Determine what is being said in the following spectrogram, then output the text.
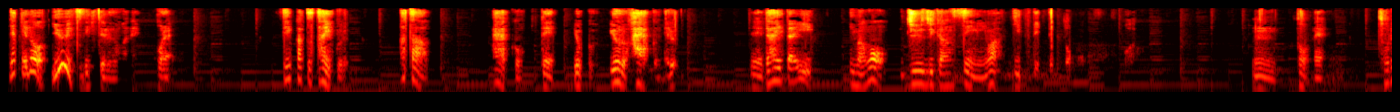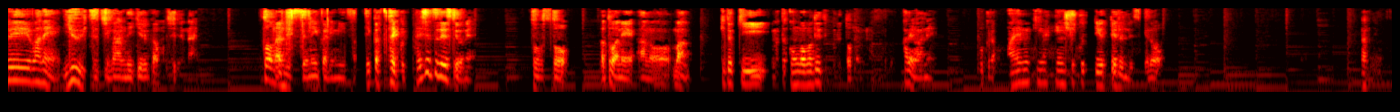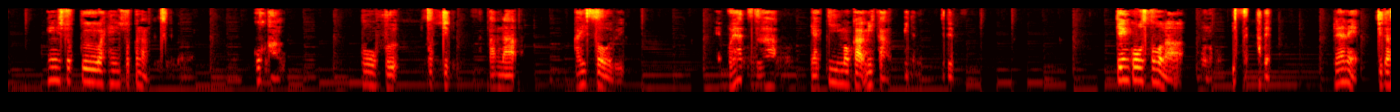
やけど、唯一できてるのがね、これ。生活サイクル。朝、早く起きて、よく夜早く寝る。で、大体、今も10時間睡眠は切っていってると思います。うん、そうね。それはね、唯一自慢できるかもしれない。そうなんですよね、ゆかり兄さん。てか、サイクル大切ですよね。そうそう。あとはね、あの、まあ、時々、また今後も出てくると思いますけど、彼はね、僕ら前向きな変色って言ってるんですけど、なんて変色は変色なんですけど、ご飯、豆腐、味噌汁、魚、海藻類、おやつは焼き芋かみかんみたいな感じで、健康そうなものを一切食べない。これはね、違う、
